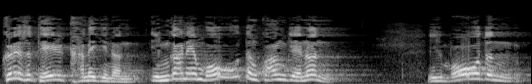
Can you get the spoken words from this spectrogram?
그래서 데일 카네기는 인간의 모든 관계는 이 모든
